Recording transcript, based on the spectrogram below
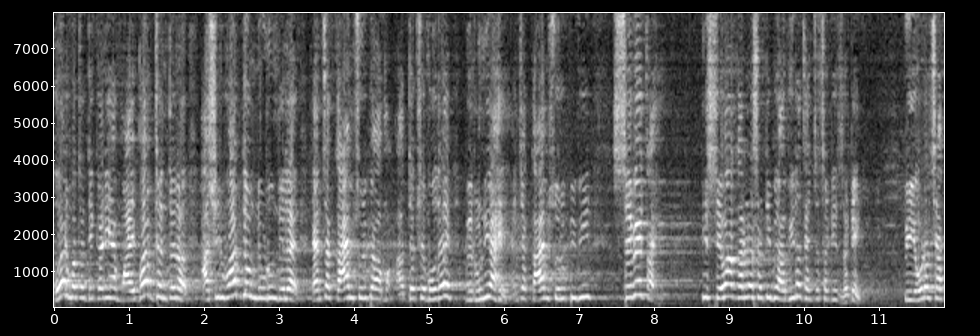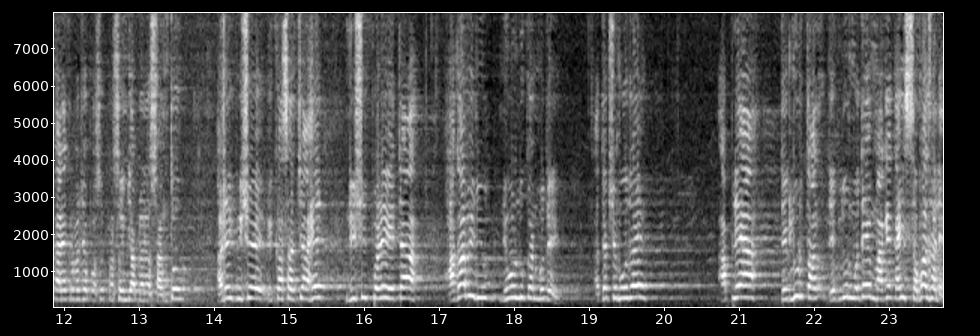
वर मताधिकारी ह्या मायबाप जनतेनं आशीर्वाद देऊन निवडून दिलाय. यांचा कायमस्वरूपी अध्यक्ष महोदय मी ऋणी आहे. यांच्या कायमस्वरूपी मी सेवेत आहे. ही सेवा करण्यासाठी मी अविरत यांच्यासाठी झटेल मी एवढंच या कार्यक्रमाच्या प्रस प्रसंगी आपल्याला सांगतो. अनेक विषय विकासाचे आहेत. निश्चितपणे येत्या आगामी निव निवडणुकांमध्ये अध्यक्ष महोदय आपल्या देगलूर ता देगलूरमध्ये मागे काही सभा झाल्या.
